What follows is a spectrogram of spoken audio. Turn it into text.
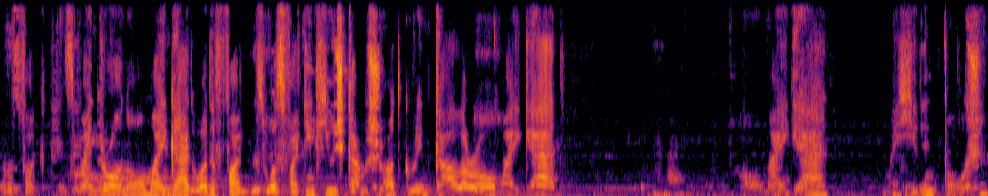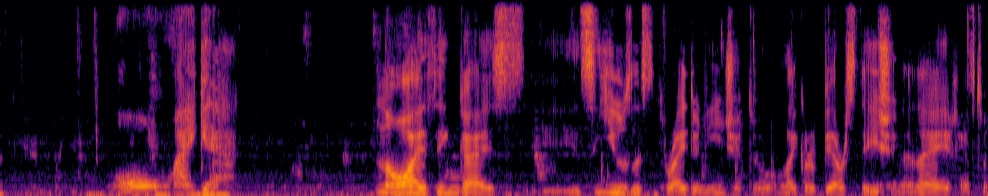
The fuck? It's my drone. Oh my god, what the fuck? This was fucking huge cam shot, green color. Oh my god. Oh my god. My healing potion. Oh my god. No, I think, guys, it's useless to try to ninja to like repair station, and I have to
